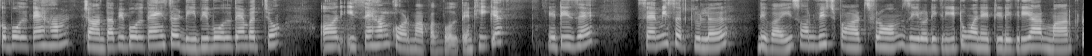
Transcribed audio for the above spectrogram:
को बोलते हैं हम, चांदा भी बोलते हैं इसे डी भी बोलते हैं बच्चों, और इसे हम कोण मापक बोलते हैं, ठीक है? It is a semi circular device on which parts from zero degree to one eighty degree are marked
